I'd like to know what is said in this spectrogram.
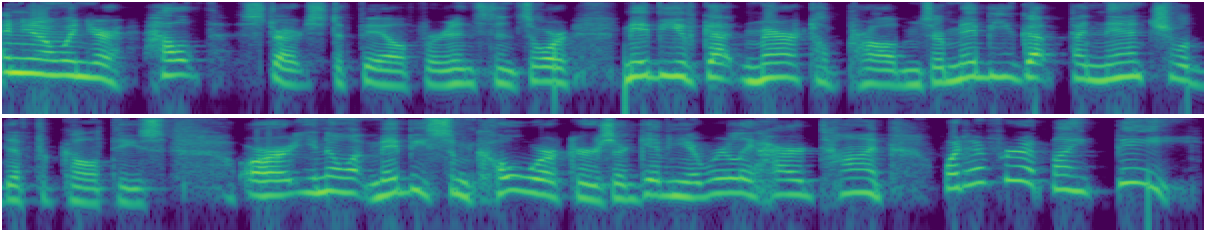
And you know, when your health starts to fail, for instance, or maybe you've got marital problems, or maybe you've got financial difficulties, or you know what, maybe some coworkers are giving you a really hard time, whatever it might be.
